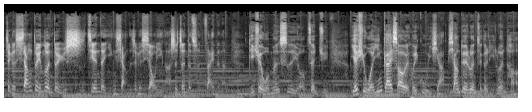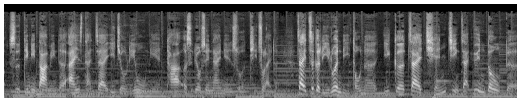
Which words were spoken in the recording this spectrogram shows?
这个相对论对于时间的影响的这个效应啊，是真的存在的呢？的确，我们是有证据。也许我应该稍微回顾一下相对论这个理论，哈，是鼎鼎大名的爱因斯坦在一九零五年，他二十六岁那一年所提出来的。在这个理论里头呢，一个在前进、在运动的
